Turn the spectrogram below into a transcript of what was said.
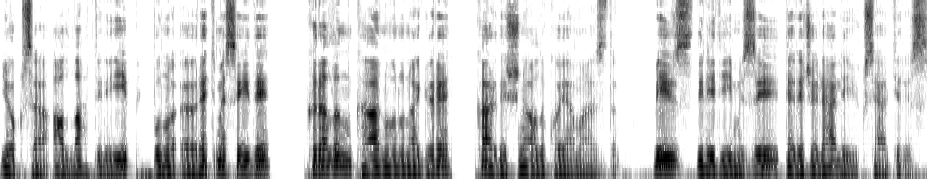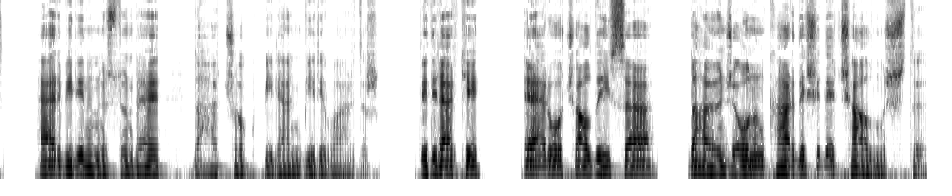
Yoksa Allah dileyip bunu öğretmeseydi, kralın kanununa göre kardeşini alıkoyamazdı. Biz dilediğimizi derecelerle yükseltiriz. Her bilenin üstünde daha çok bilen biri vardır. Dediler ki, eğer o çaldıysa, daha önce onun kardeşi de çalmıştı.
